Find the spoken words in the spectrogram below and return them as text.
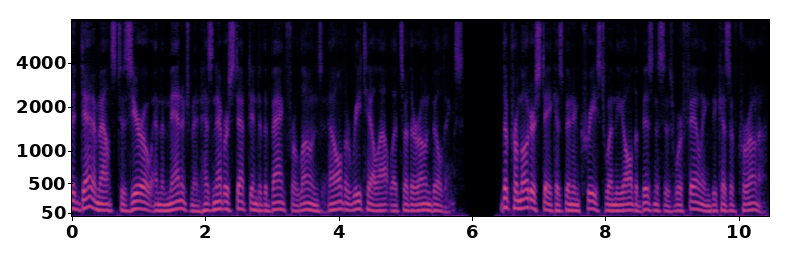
The debt amounts to zero, and the management has never stepped into the bank for loans, and all the retail outlets are their own buildings. The promoter stake has been increased when the all the businesses were failing because of corona.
